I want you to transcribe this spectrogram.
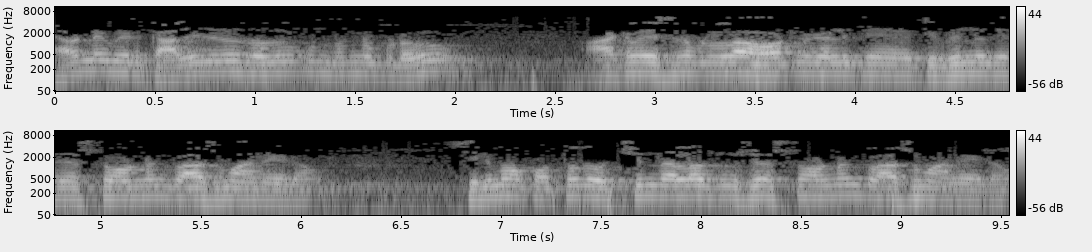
ఏమంటే మీరు కాలేజీలో చదువుకుంటున్నప్పుడు ఆకలి వేసినప్పుడల్లా హోటల్కి వెళ్ళి టిఫిన్లు తినేస్తూ ఉండడం క్లాసు మానేయడం. సినిమా కొత్తది వచ్చిందల్లా చూసేస్తూ ఉండడం క్లాసు మానేయడం.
